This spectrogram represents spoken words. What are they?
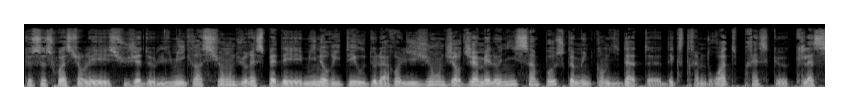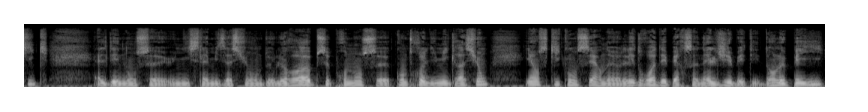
Que ce soit sur les sujets de l'immigration, du respect des minorités ou de la religion, Giorgia Meloni s'impose comme une candidate d'extrême droite presque classique. Elle dénonce une islamisation de l'Europe, se prononce contre l'immigration et en ce qui concerne les droits des personnes LGBT dans le pays,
